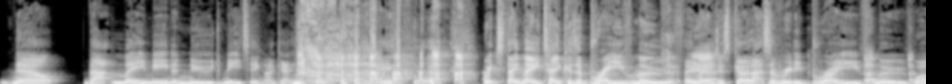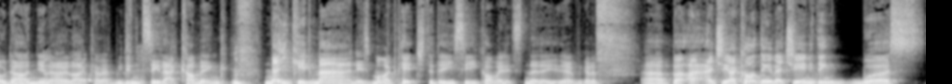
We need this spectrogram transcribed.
Now, that may mean a nude meeting, I guess. That's gonna be- Which they may take as a brave move. They may just go, that's a really brave move. Well done. You know, like kind of, we didn't see that coming. Naked Man is my pitch to DC Comics. No, you know, we've got to, uh, but I, actually, I can't think of actually anything worse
